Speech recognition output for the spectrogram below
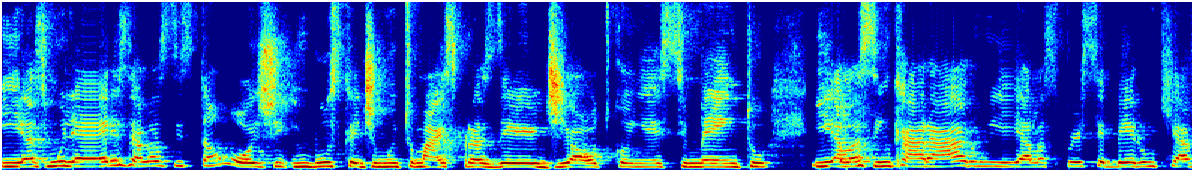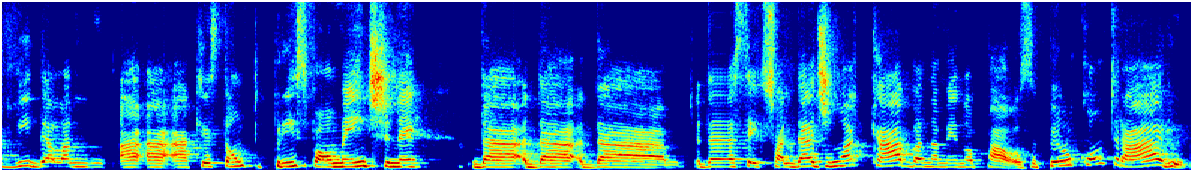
E as mulheres, elas estão hoje em busca de muito mais prazer, de autoconhecimento, e elas encararam e elas perceberam que a vida, ela, a, a questão principalmente, né, da, da, da, da, sexualidade não acaba na menopausa. Pelo contrário,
